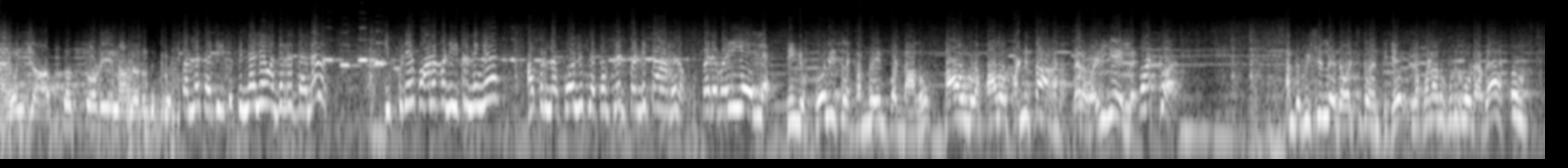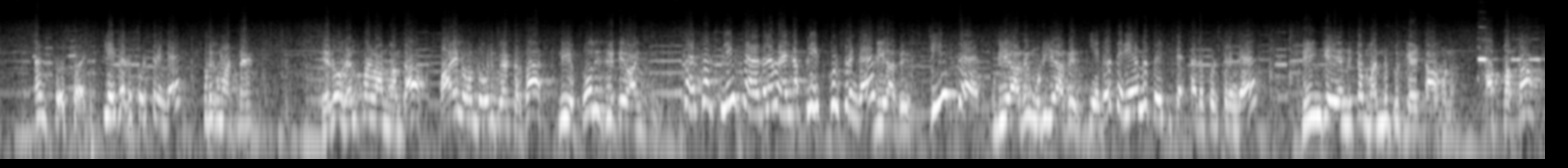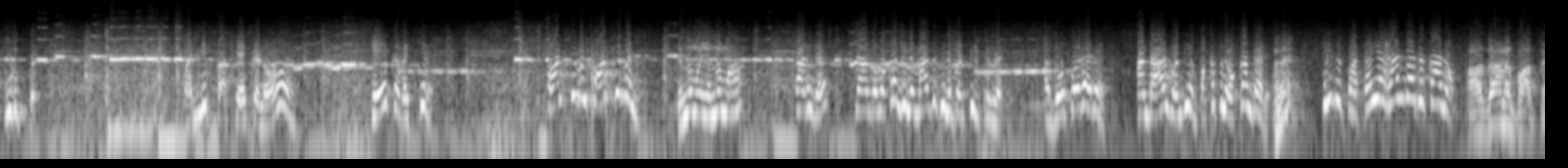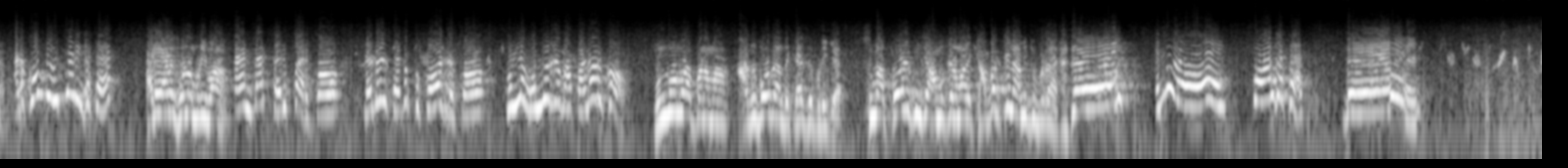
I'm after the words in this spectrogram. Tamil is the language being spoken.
கொஞ்சம் அர்த்தத்தோடய நான் வேண்டிய பல்ல கட்டிக்கிட்டு பின்னாலே வந்துடுறதானா இப்படியே ஃபாலோ பண்ணிட்டு இருந்தீங்க? அப்புறம் நான் போலீஸ்ல கம்ப்ளைண்ட் பண்ணி தான் ஆகணும். வேற வழியே இல்ல. நீங்க போலீஸ்ல கம்ப்ளைண்ட் பண்ணாலும் நான் உங்களை ஃபாலோ பண்ணித்தான் ஆகணும். வேற வழியே இல்ல. அந்த விஷயத்துல இதை வச்சுட்டு வந்துட்டீங்க. இதை கொண்டாந்து கொடுக்க கூடாதா? ஐம் சோ சாரி ப்ளீஸ் அதை கொடுத்துருங்க. கொடுக்க மாட்டேன். ஏதோ ஹெல்ப் பண்ணலாம்னு வந்தா வாயில வந்து ஓடி பேசுறதா நீங்க போலீஸ் கிட்டே வாங்கி சார் சார் ப்ளீஸ் சார் அதெல்லாம் வேண்டாம் ப்ளீஸ் கொடுத்துருங்க. முடியாது. ப்ளீஸ் சார் முடியாது முடியாது. ஏதோ தெரியாம பேசிட்டேன் அதை கொடுத்துருங்க. நீங்க என்கிட்ட மன்னிப்பு கேட்டாகணும். அப்பதான் கொடுப்பேன். மன்னிப்பா கேட்கணும். கேட்க வைக்கிறேன். கான்ஸ்டபிள் கான்ஸ்டபிள் என்னம்மா என்னம்மா? பாருங்க நாங்க உட்காந்து இந்த மேகசின படிச்சுட்டு இருந்தேன். அதோ போறாரு. அந்த ஆள் வந்து என் பக்கத்துல உட்காந்தாரு? திரும்பி பார்த்தா என் ஹேண்ட்பேக் காணோம். அதானே பார்த்தேன். அட கூப்பிட்டு விசாரிங்க சார் அடையாளம் சொல்ல முடியுமா? ஹேண்ட்பேக் கருப்பா இருக்கும். நடுவில் சிகப்பு கோடு இருக்கும். உள்ள முன்னூறு ரூபாய் பணம் இருக்கும். முன்னூறு ரூபாய் பணமா? அது போதும் அந்த கேஸை பிடிக்க. சும்மா கோழி குஞ்சு அமுக்கிற மாதிரி கபக்குன்னு அமுக்கி விடுறேன் டேய்! என்ன? போங்க சார்!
